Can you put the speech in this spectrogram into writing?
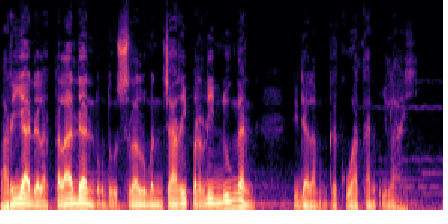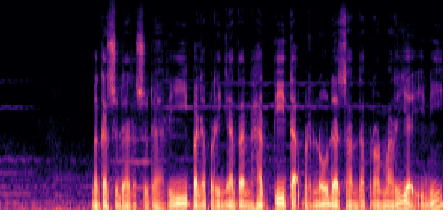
Maria adalah teladan untuk selalu mencari perlindungan di dalam kekuatan ilahi. Maka saudara-saudari pada peringatan hati tak bernoda Santa Peron Maria ini,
